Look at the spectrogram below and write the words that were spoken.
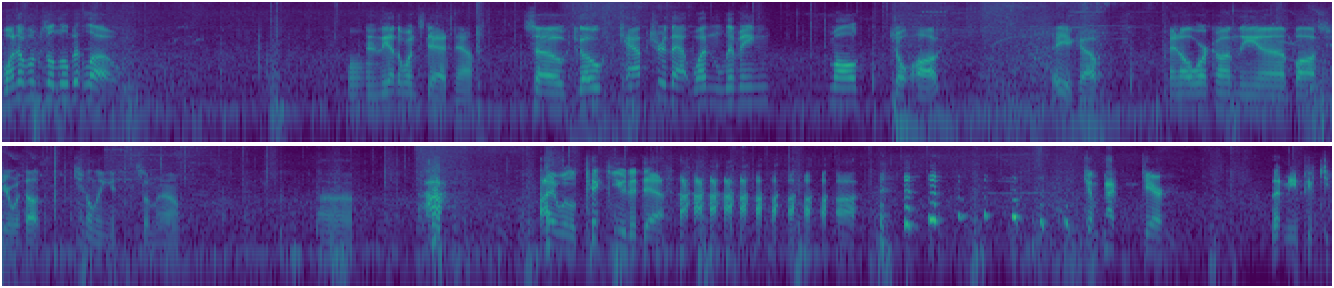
One of them's a little bit low. And the other one's dead now. So go capture that one living small Jolthog. There you go. And I'll work on the uh, boss here without killing it somehow. Uh, ha! I will pick you to death. Come back here. Let me pick you.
